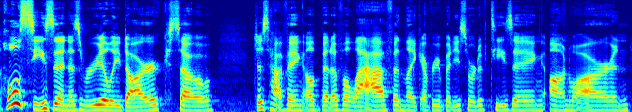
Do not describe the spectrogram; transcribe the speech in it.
whole season is really dark. So just having a bit of a laugh and like everybody sort of teasing Anwar and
